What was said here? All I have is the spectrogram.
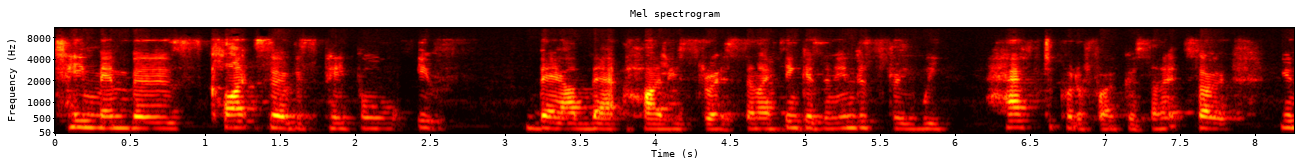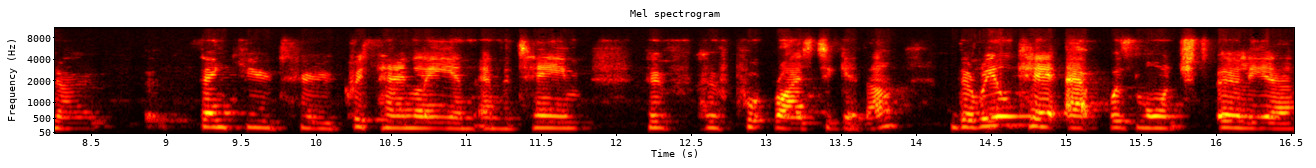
team members, client service people if they are that highly stressed. And I think as an industry, we have to put a focus on it. So, you know, thank you to Chris Hanley and, and the team who've, who've put Rise together. The Real Care app was launched earlier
